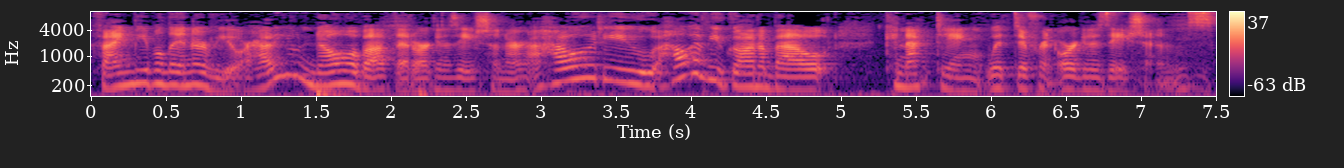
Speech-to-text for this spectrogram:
find people to interview or how do you know about that organization or how do you how have you gone about connecting with different organizations?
